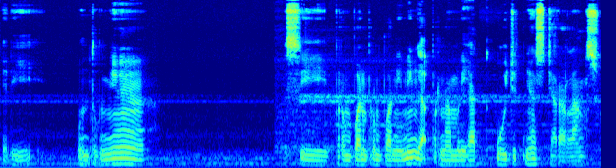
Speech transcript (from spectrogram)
Jadi Untungnya Si perempuan-perempuan ini nggak pernah melihat wujudnya secara langsung.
